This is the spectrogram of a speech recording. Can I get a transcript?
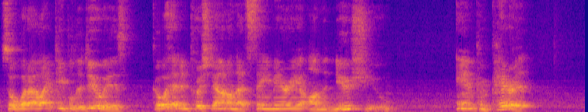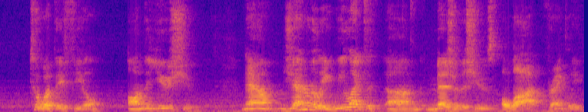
So what I like people to do is go ahead and push down on that same area on the new shoe and compare it to what they feel on the used shoe. Now, generally, we like to um, measure the shoes a lot, frankly,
